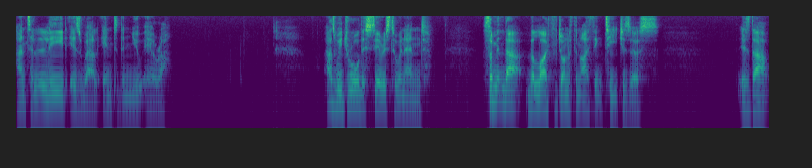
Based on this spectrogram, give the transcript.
and to lead Israel into the new era. As we draw this series to an end, something that the life of Jonathan, I think, teaches us is that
